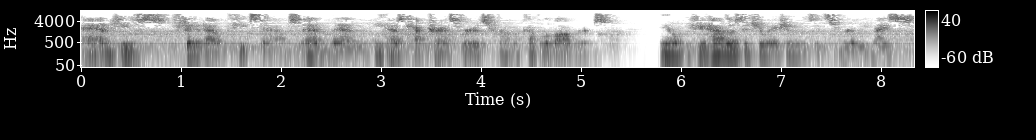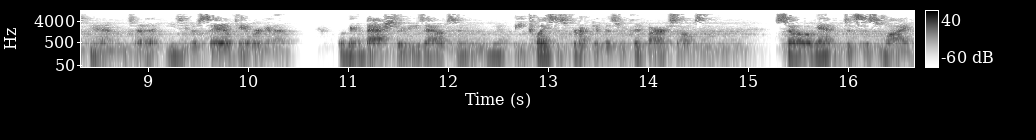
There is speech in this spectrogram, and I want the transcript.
and he's fitted out with heat stabs, and then he has cap transfers from a couple of Augorors. You know, if you have those situations, it's really nice and uh, easy to say, okay, we're gonna we're gonna bash through these out and you know, be twice as productive as we could by ourselves. So again, this is why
